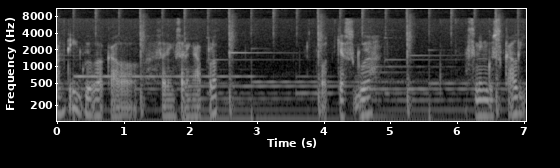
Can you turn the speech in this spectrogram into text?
Nanti gue bakal sering-sering upload podcast gue seminggu sekali.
